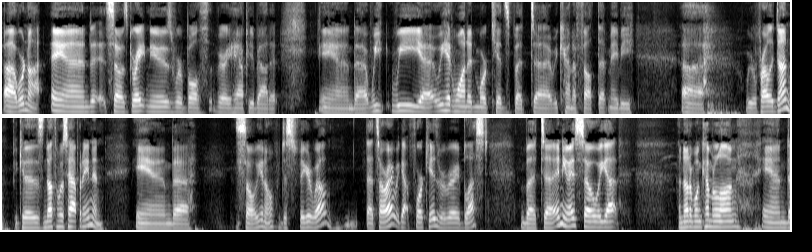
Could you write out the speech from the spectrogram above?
uh, we're not, and so it's great news. We're both very happy about it, and uh, we we uh, we had wanted more kids, but uh, we kind of felt that maybe uh, we were probably done because nothing was happening, and and uh, so you know we just figured, well, that's all right. We got four kids. We're very blessed, but anyway, so we got another one coming along, and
